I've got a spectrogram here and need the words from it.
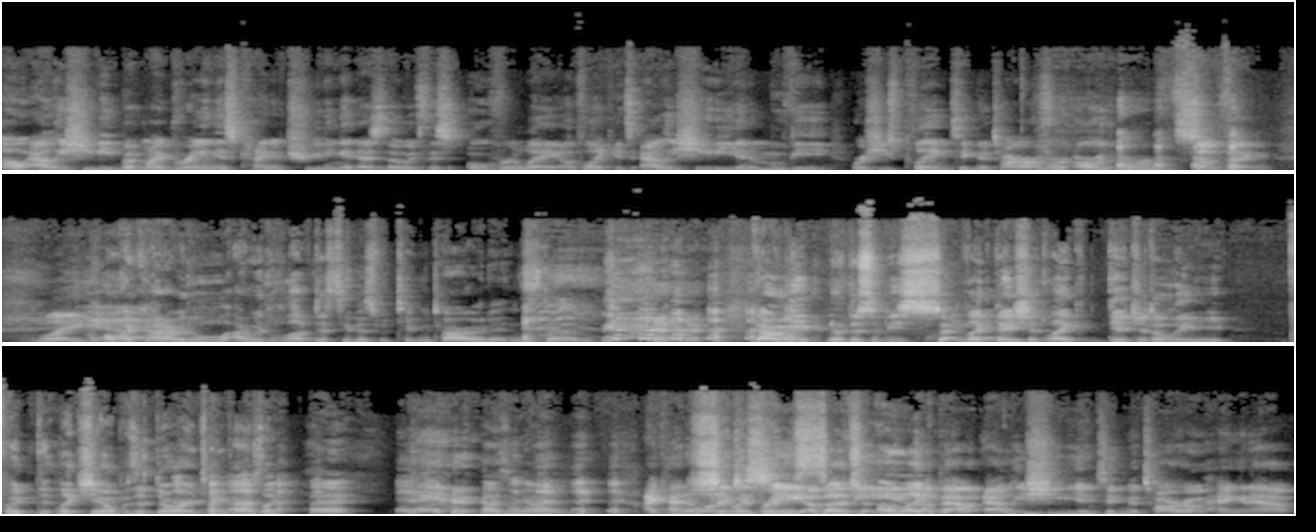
oh Ally Sheedy, but my brain is kind of treating it as though it's this overlay of like it's Ally Sheedy in a movie where she's playing Tig Notaro or or, or something like Yeah. Oh my god, I would l- I would love to see this with Tig Notaro in it instead. that would be no. This would be so Oh my like they should like digitally put like she opens a door and Tig Notaro's like, hey, Hey. how's it going? I kind of wanted to bring see a such movie a, like- about Ally Sheedy and Tig Notaro hanging out.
